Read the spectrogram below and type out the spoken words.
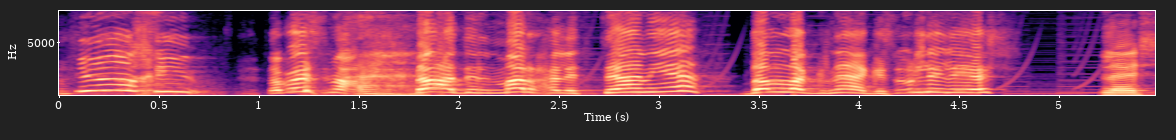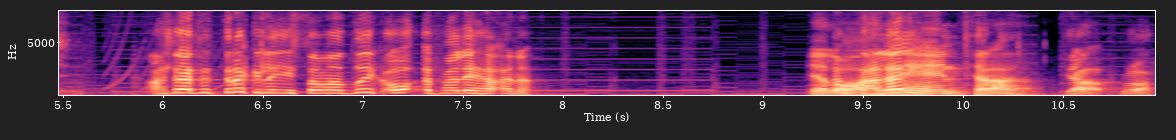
يا أخي. طب اسمع بعد المرحلة الثانية ضلك ناقص. قول لي ليش؟ ليش؟ عشان تترك لي صناديق أوقف عليها أنا. يلا واحد؟ اثنين ثلاثة. يلا روح.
